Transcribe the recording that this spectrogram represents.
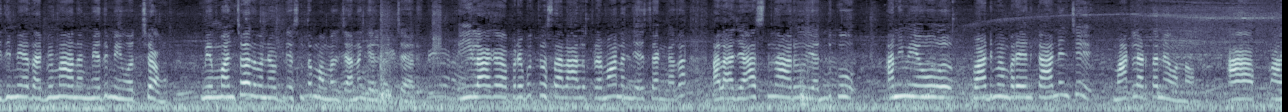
ఇది మీద అభిమానం మీద మేము వచ్చాము. మేము మంచోళ్ళం అనే ఉద్దేశంతో మమ్మల్ని జనం గెలిపించారు. ఇలాగా ప్రభుత్వ స్థలాలు ప్రమాణం చేశాం కదా అలా చేస్తున్నారు ఎందుకు అని మేము వార్డు మెంబర్ అయిన కాడి నుంచి మాట్లాడుతూనే ఉన్నాం. ఆ ఆ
